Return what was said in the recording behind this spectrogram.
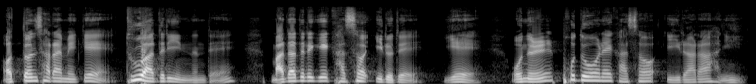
어떤 사람에게 두 아들이 있는데 맏아들에게 가서 이르되 예 오늘 포도원에 가서 일하라 하니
